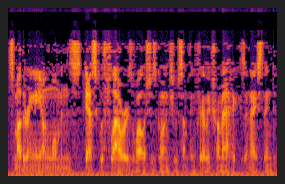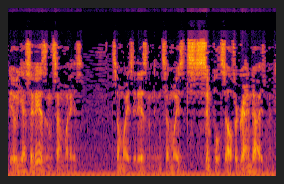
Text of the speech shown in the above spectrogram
smothering a young woman's desk with flowers while she's going through something fairly traumatic is a nice thing to do. Yes, it is in some ways. In some ways it isn't. In some ways it's simple self-aggrandizement.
